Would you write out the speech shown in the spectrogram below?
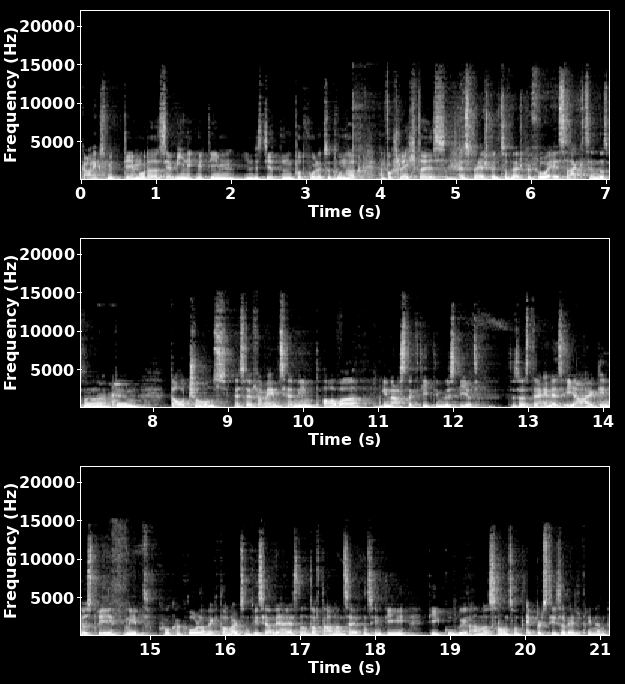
gar nichts mit dem oder sehr wenig mit dem investierten Portfolio zu tun hat, einfach schlechter ist. Als Beispiel zum Beispiel für US-Aktien, dass man den Dow Jones als Referenz hernimmt, aber in Nasdaq-Tit investiert. Das heißt, der eine ist eher alte Industrie mit Coca-Cola, McDonalds und wie sie alle heißen und auf der anderen Seite sind die, die Google, Amazons und Apples dieser Welt drinnen.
